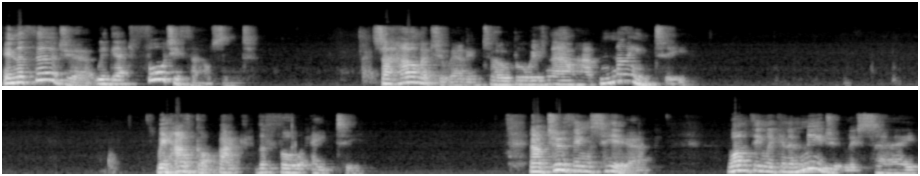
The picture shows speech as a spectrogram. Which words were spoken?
In the third year, we get 40,000. So how much have we had in total? We've now had 90. We have got back the full 80. Now, two things here. One thing we can immediately say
